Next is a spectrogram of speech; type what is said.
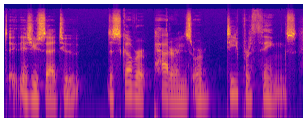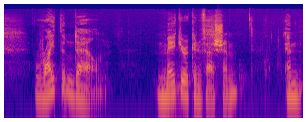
to as you said, to discover patterns or deeper things. Write them down. Make your confession, and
